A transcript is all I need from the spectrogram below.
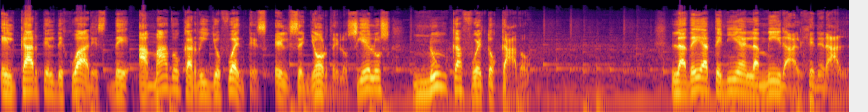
el cártel de Juárez de Amado Carrillo Fuentes, el Señor de los Cielos, nunca fue tocado. La DEA tenía en la mira al general,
